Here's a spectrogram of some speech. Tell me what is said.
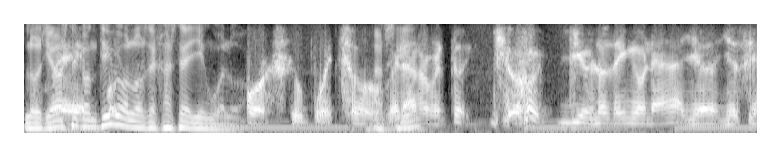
los llevaste Eh, contigo o los dejaste allí en Huelva? Por supuesto, ¿Ah, sí? ¿verdad, Roberto? Yo, yo no tengo nada, yo, yo soy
